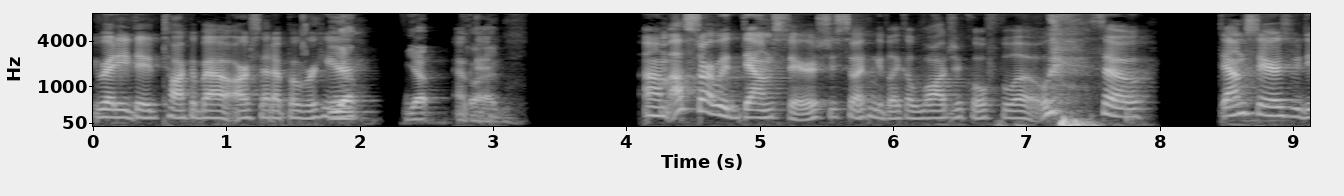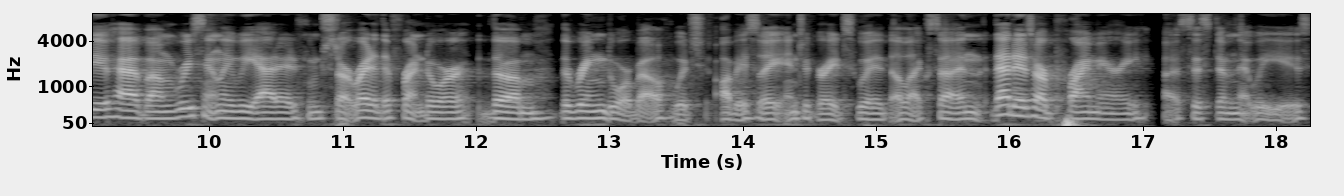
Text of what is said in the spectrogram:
You ready to talk about our setup over here? yep yep go Okay. ahead Um, I'll start with downstairs just so I can give like a logical flow. so downstairs we do have um recently we added we start right at the front door the um, the ring doorbell which obviously integrates with Alexa and that is our primary uh, system that we use.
